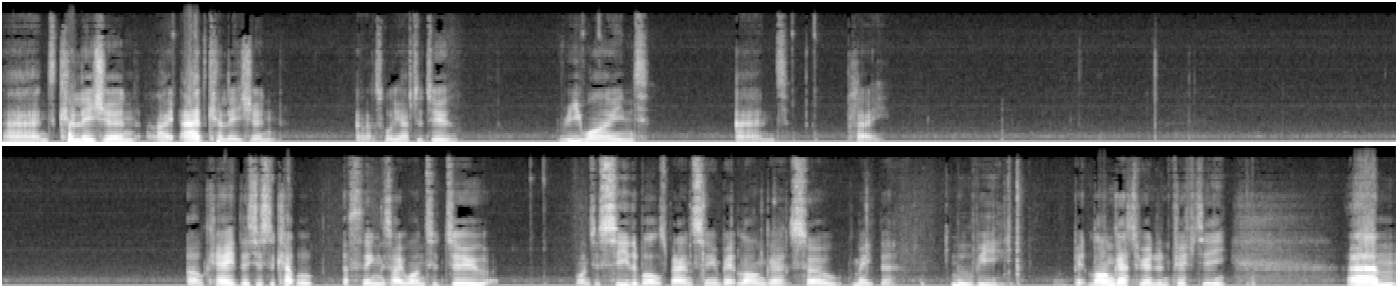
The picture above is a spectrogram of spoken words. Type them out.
and collision I add collision and that's all you have to do. Rewind and play. Okay there's just a couple of things I want to do. I want to see the balls bouncing a bit longer so make the movie a bit longer 350 um,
